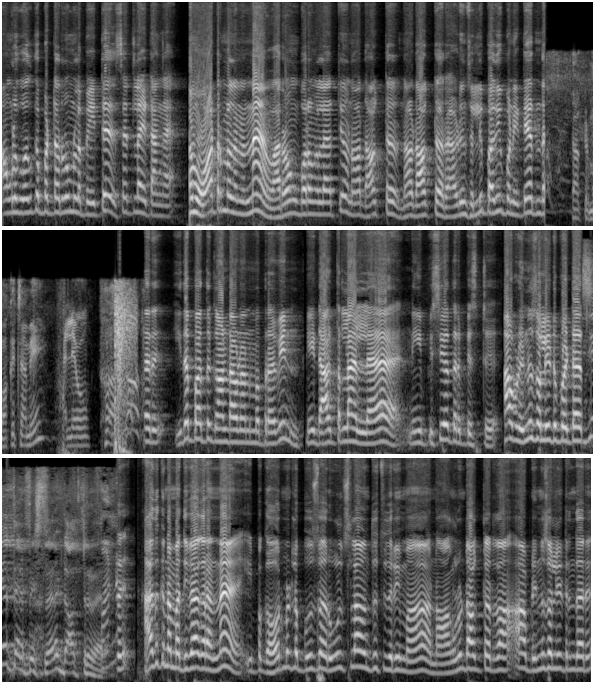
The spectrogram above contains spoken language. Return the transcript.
அவங்களுக்கு ஒதுக்கப்பட்ட ரூம்ல போயிட்டு செட்டில் ஆயிட்டாங்க. நம்ம வாட்டர் வாட்டர்மெலன் என்ன வரவங்க போறவங்க எல்லாத்தையும் நான் டாக்டர் நான் டாக்டர் அப்படின்னு சொல்லி பதிவு பண்ணிட்டே இருந்தேன் டாக்டர் மொக்கச்சாமி? ஹலோ சரி இத பார்த்து காண்டாவனா நம்ம பிரவீன்? நீ டாக்டர்லாம் இல்ல நீ பிசியோதெரபிஸ்ட் அப்படின்னு சொல்லிட்டு போயிட்டாரு. பிசியோதெரபிஸ்ட் வேற டாக்டர் வேற. அதுக்கு நம்ம திவாகர் அண்ணன் இப்ப கவர்மெண்ட்ல புதுசா ரூல்ஸ்லாம் வந்துச்சு தெரியுமா? நாங்களும் டாக்டர் தான் அப்படின்னு சொல்லிட்டு இருந்தாரு.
